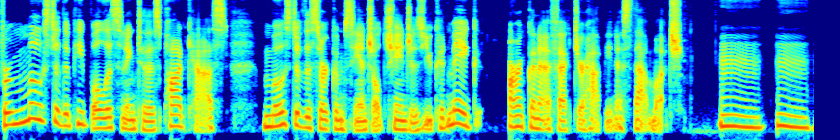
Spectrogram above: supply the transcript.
for most of the people listening to this podcast, most of the circumstantial changes you could make aren't going to affect your happiness that much. Mm, mm.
